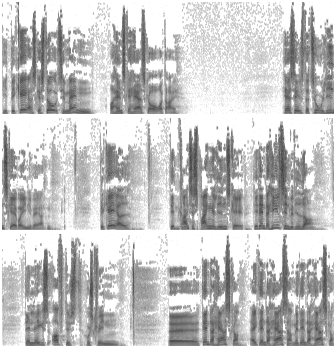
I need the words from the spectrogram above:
dit begær skal stå til manden, og han skal herske over dig. Her sættes der to lidenskaber ind i verden. Begæret, det er den grænsesprængende lidenskab. Det er den, der hele tiden vil videre. Den lægges oftest hos kvinden. Øh, den, der hersker, er ikke den, der herser, men den, der hersker,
